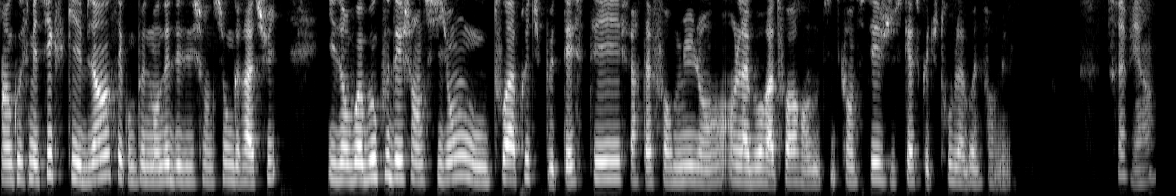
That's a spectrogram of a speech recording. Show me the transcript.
en cosmétique, ce qui est bien, c'est qu'on peut demander des échantillons gratuits. Ils envoient beaucoup d'échantillons où toi, après, tu peux tester, faire ta formule en, laboratoire en petite quantité jusqu'à ce que tu trouves la bonne formule. Très bien.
